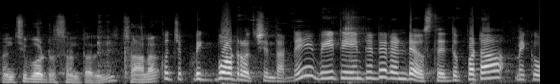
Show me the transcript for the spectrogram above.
కంచి బోర్డర్స్ అంటారు. ఇది చాలా కొంచెం బిగ్ బార్డర్ వచ్చిందండి. వీటి ఏంటంటే రెండే వస్తాయి. దుప్పట మీకు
